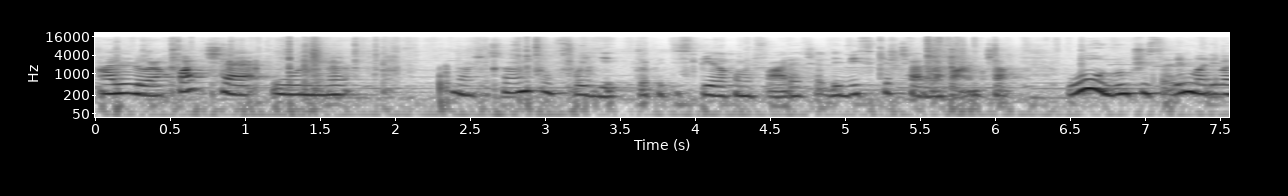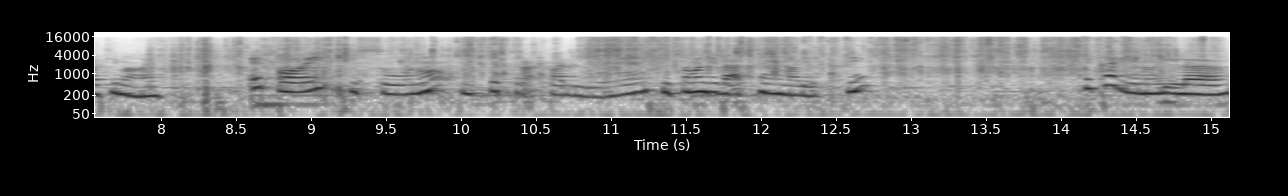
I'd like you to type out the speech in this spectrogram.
Allora, qua c'è un No, c'è solamente un foglietto che ti spiega come fare, cioè devi schiacciare la pancia. Uh, non ci saremmo arrivati mai. E poi ci sono queste tre palline, ci sono diversi animaletti. Che carino il,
